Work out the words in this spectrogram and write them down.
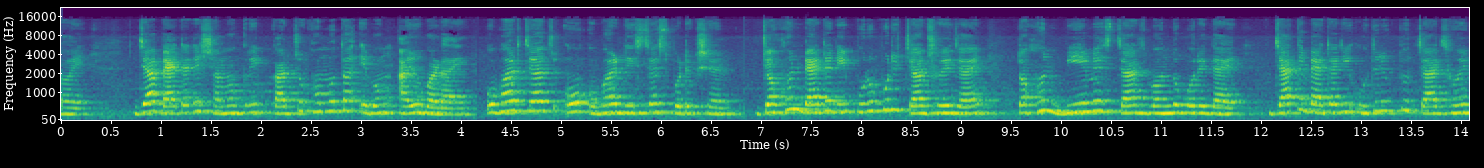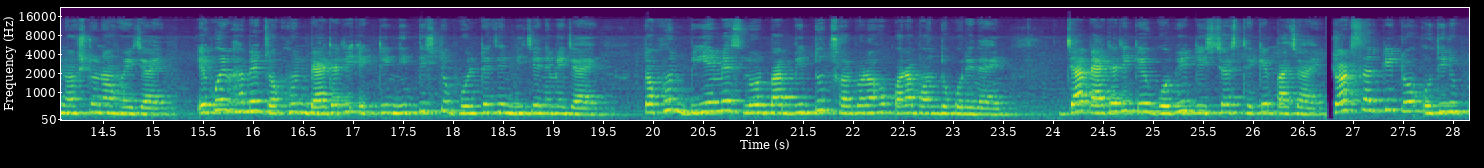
হয়, যা ব্যাটারির সামগ্রিক কার্যক্ষমতা এবং আয়ু বাড়ায়। ওভারচার্জ ও ওভার ডিসচার্জ প্রোটেকশন। যখন ব্যাটারি পুরোপুরি চার্জ হয়ে যায় তখন বিএমএস চার্জ বন্ধ করে দেয়, যাতে ব্যাটারি অতিরিক্ত চার্জ হয়ে নষ্ট না হয়ে যায়। একইভাবে যখন ব্যাটারি একটি নির্দিষ্ট ভোল্টেজের নিচে নেমে যায়, তখন বিএমএস লোড বা বিদ্যুৎ সরবরাহ করা বন্ধ করে দেয়, যা ব্যাটারিকে গভীর ডিসচার্জ থেকে বাঁচায়। শর্ট সার্কিট ও অতিরিক্ত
